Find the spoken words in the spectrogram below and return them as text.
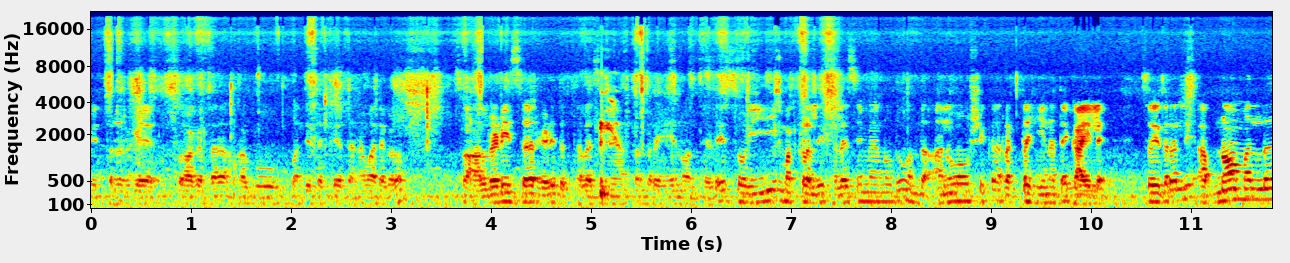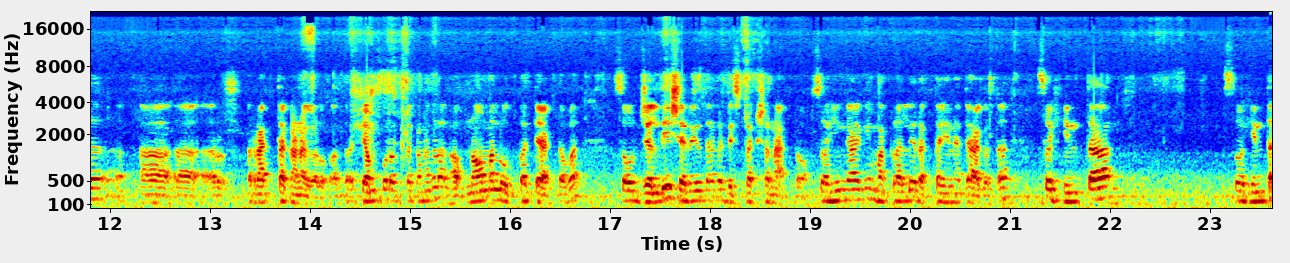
ಮಿತ್ರರಿಗೆ ಸ್ವಾಗತ ಹಾಗೂ ಬಂದಿದ್ದಕ್ಕೆ ಧನ್ಯವಾದಗಳು. ಸೊ ಆಲ್ರೆಡಿ ಸರ್ ಹೇಳಿದ್ರು ಥಲಸೀಮಿಯಾ ಅಂತಂದ್ರೆ ಏನು ಅಂತ ಹೇಳಿ. ಸೊ ಈ ಮಕ್ಕಳಲ್ಲಿ ಥಲಸೀಮಿಯಾ ಅನ್ನೋದು ಒಂದು ಅನುವಂಶಿಕ ರಕ್ತಹೀನತೆ ಕಾಯಿಲೆ. ಸೊ ಇದರಲ್ಲಿ ಅಬ್ನಾರ್ಮಲ್ ರಕ್ತ ಕಣಗಳು ಅಂದ್ರೆ ಕೆಂಪು ರಕ್ತ ಕಣಗಳು ಅಬ್ನಾರ್ಮಲ್ ಉತ್ಪತ್ತಿ ಆಗ್ತಾವ. ಸೊ ಜಲ್ದಿ ಶರೀರದಾಗ ಡಿಸ್ಟ್ರಕ್ಷನ್ ಆಗ್ತಾವ. ಸೊ ಹಿಂಗಾಗಿ ಮಕ್ಕಳಲ್ಲಿ ರಕ್ತಹೀನತೆ ಆಗುತ್ತಾ. ಸೊ ಇಂಥ ಸೊ ಇಂಥ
